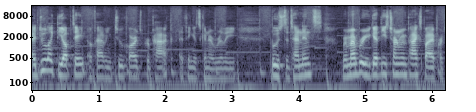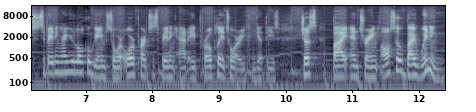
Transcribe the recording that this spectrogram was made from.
I do like the update of having two cards per pack. I think it's going to really boost attendance. Remember, you get these tournament packs by participating at your local game store or participating at a Pro Play Tour. You can get these just by entering. Also, by winning.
